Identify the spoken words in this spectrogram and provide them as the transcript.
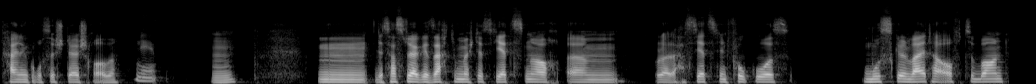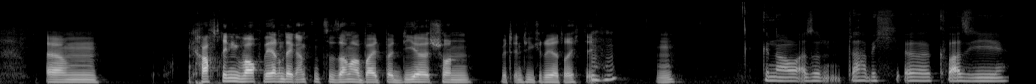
keine große Stellschraube. Nee. Mhm. Mm, jetzt hast du ja gesagt, du möchtest jetzt noch ähm, oder hast jetzt den Fokus, Muskeln weiter aufzubauen. Ähm, Krafttraining war auch während der ganzen Zusammenarbeit bei dir schon mit integriert, richtig? Mhm. Mhm. Genau, also da habe ich äh, quasi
